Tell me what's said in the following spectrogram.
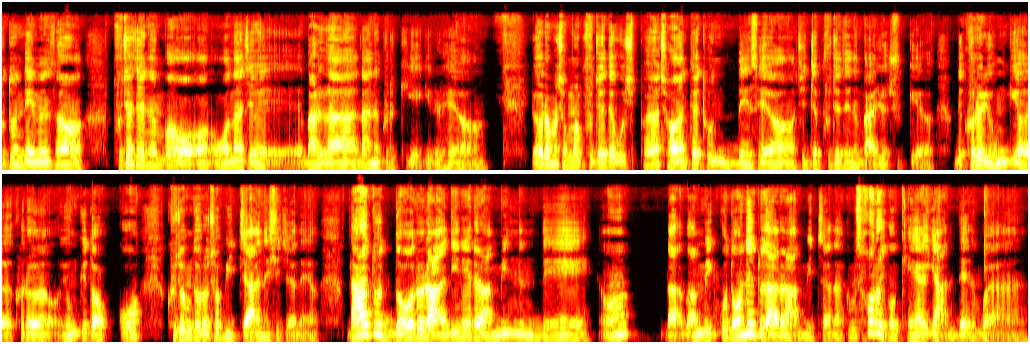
그 돈 내면서 부자 되는 거 어, 원하지 말라. 나는 그렇게 얘기를 해요. 여러분 정말 부자 되고 싶어요? 저한테 돈 내세요. 진짜 부자 되는 거 알려줄게요. 근데 그럴 용기, 그럴 용기도 없고, 그 정도로 저 믿지 않으시잖아요. 나도 너를, 아, 니네를 안 믿는데, 어? 나 안 믿고, 너네도 나를 안 믿잖아. 그럼 서로 이건 계약이 안 되는 거야.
